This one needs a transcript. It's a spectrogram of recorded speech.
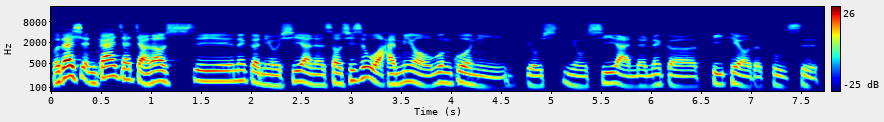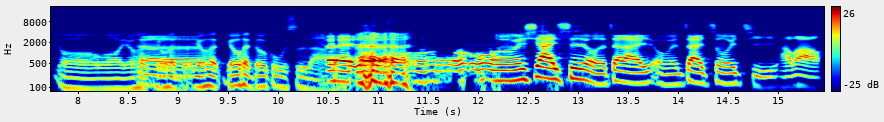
我在想你刚才讲讲到西那个纽西兰的时候，其实我还没有问过你纽纽西兰的那个 detail 的故事。哦，我有很有很多有很有很多故事啦。对对，我 我我我们下一次我再来，我们再做一集好不好？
